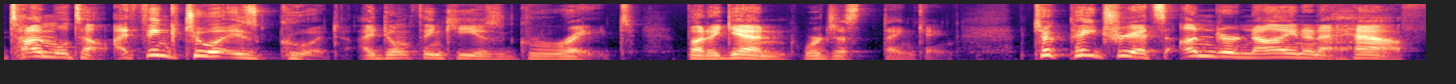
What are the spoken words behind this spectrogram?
Time will tell. I think Tua is good. I don't think he is great. But again, we're just thinking. Took Patriots under nine and a half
